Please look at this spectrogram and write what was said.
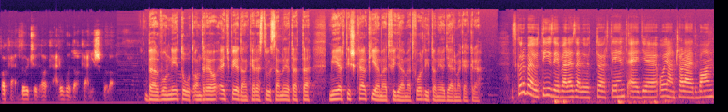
akár bölcsőde, akár óvoda, akár iskola. Belvonni Tóth Andrea egy példán keresztül szemléltette, miért is kell kiemelt figyelmet fordítani a gyermekekre. Ez körülbelül tíz évvel ezelőtt történt egy olyan családban,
